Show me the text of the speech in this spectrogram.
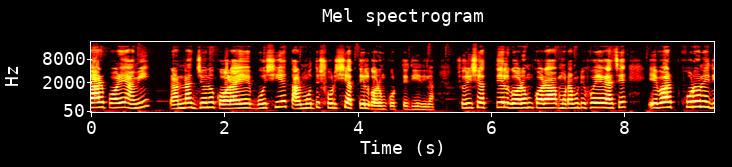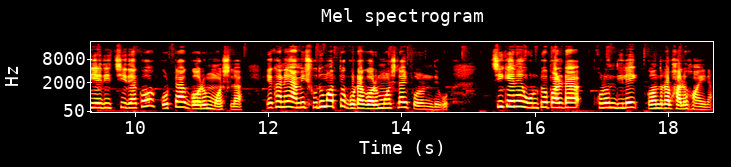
তারপরে আমি রান্নার জন্য কড়াইয়ে বসিয়ে তার মধ্যে সরিষার তেল গরম করতে দিয়ে দিলাম। সরিষার তেল গরম করা মোটামুটি হয়ে গেছে। এবার ফোড়নে দিয়ে দিচ্ছি, দেখো, গোটা গরম মশলা। এখানে আমি শুধুমাত্র গোটা গরম মশলাই ফোড়ন দেব। চিকেনে উল্টো পাল্টা ফোড়ন দিলেই গন্ধটা ভালো হয় না।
